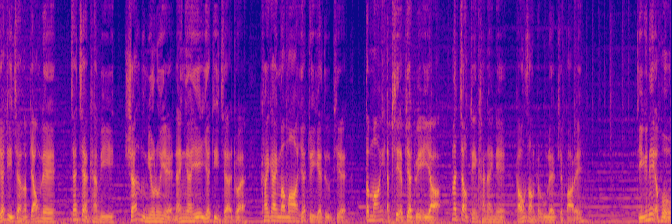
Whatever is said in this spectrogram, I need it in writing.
ရည်တည်ချက်မပြောင်းလဲကြက်ကြက်ခံပြီးရှမ်းလူမျိုးတို့ရဲ့နိုင်ငံရေးရည်တည်ချက်အတွက်ခိုင်ခိုင်မာမာရည်တည်ခဲ့သူဖြစ် တမိုင်းအဖြစ်အပျက်တွေအရမှတ်ကြောက်တင်ခံနိုင်တဲ့ခေါင်းဆောင်တဦးလည်းဖြစ်ပါတယ်။ဒီကနေ့အဖို့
